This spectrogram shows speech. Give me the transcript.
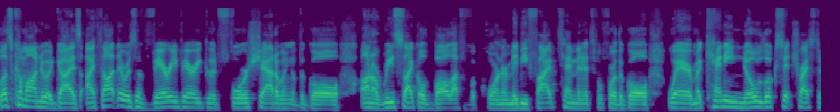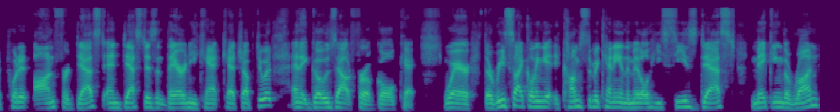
let's come on to it, guys. I thought thought there was a very, very good foreshadowing of the goal on a recycled ball off of a corner, maybe five ten minutes before the goal, where McKennie no looks it, tries to put it on for Dest, and Dest isn't there and he can't catch up to it, and it goes out for a goal kick. Where they're recycling it, it comes to McKennie in the middle. He sees Dest making the run,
